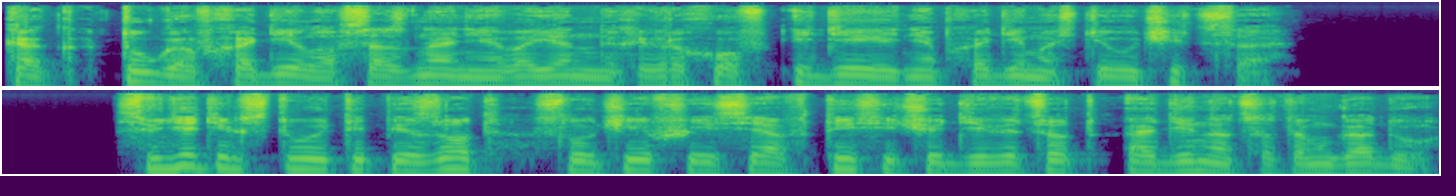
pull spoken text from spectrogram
как туго входила в сознание военных верхов идея необходимости учиться, свидетельствует эпизод, случившийся в 1911 году.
